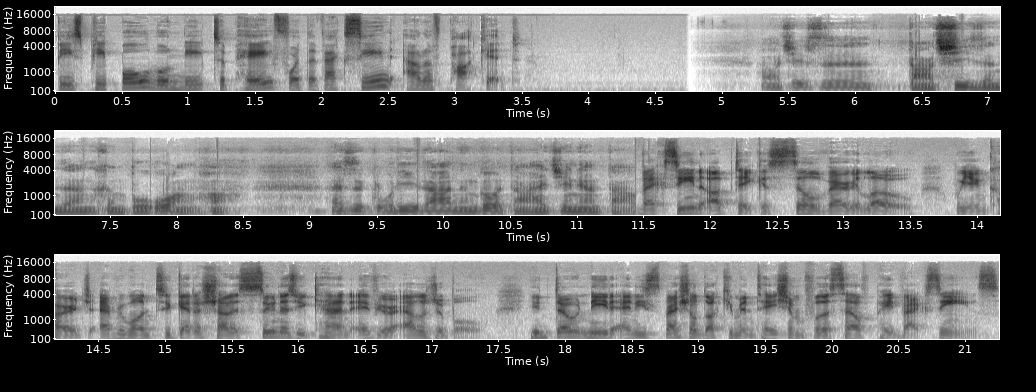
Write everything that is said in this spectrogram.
These people will need to pay for the vaccine out of pocket. 啊，其实打气仍然很不旺哈。Vaccine uptake is still very low. We encourage everyone to get a shot as soon as you can if you're eligible. You don't need any special documentation for the self paid vaccines.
